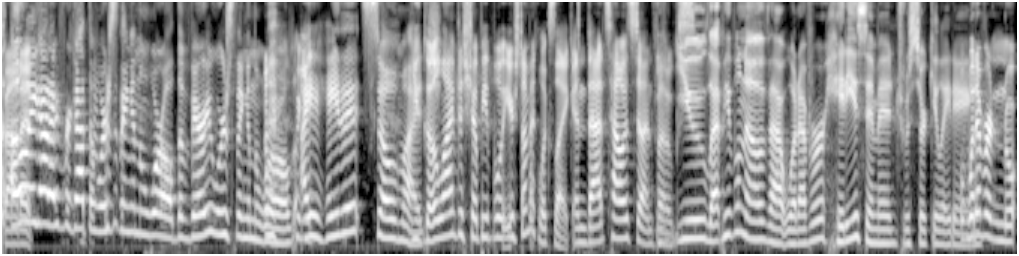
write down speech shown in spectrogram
about oh it. my god, I forgot the worst thing in the world. The very worst thing in the world. I hate it so much. You go live to show people what your stomach looks like, and that's how it's done, folks. You let people know that whatever hideous image was circulating, whatever nor-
